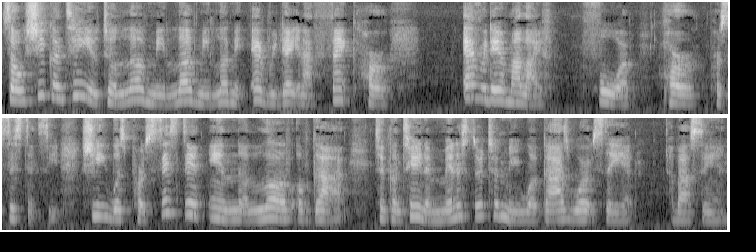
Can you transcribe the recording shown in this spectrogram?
So she continued to love me, love me, love me every day and I thank her every day of my life for her persistency. She was persistent in the love of God to continue to minister to me what God's word said about sin.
